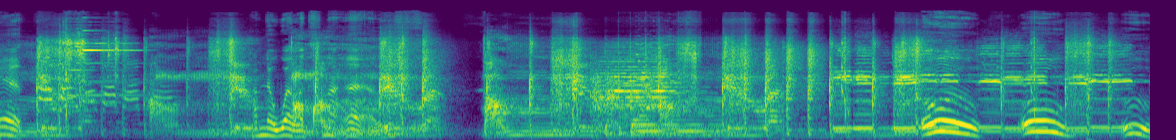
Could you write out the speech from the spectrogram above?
Bet. I'm no well, it's not uh, Ooh, ooh, ooh.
